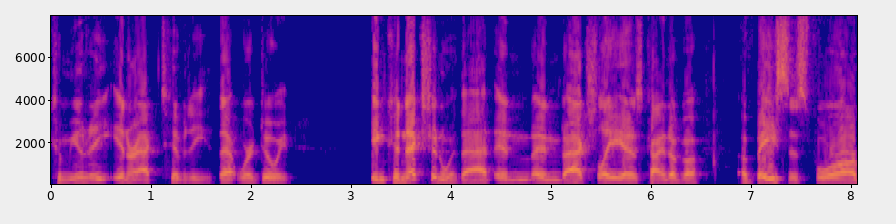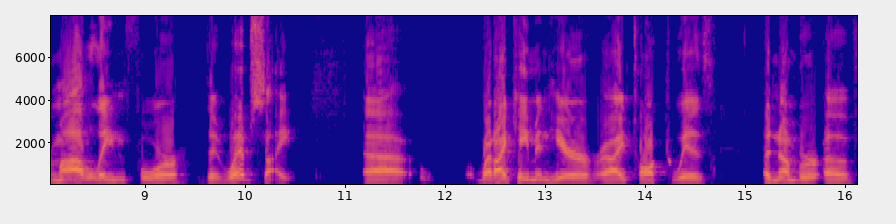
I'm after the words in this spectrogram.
community interactivity that we're doing. In connection with that, and, and actually as kind of a, a basis for our modeling for the website, uh, when I came in here, I talked with a number of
